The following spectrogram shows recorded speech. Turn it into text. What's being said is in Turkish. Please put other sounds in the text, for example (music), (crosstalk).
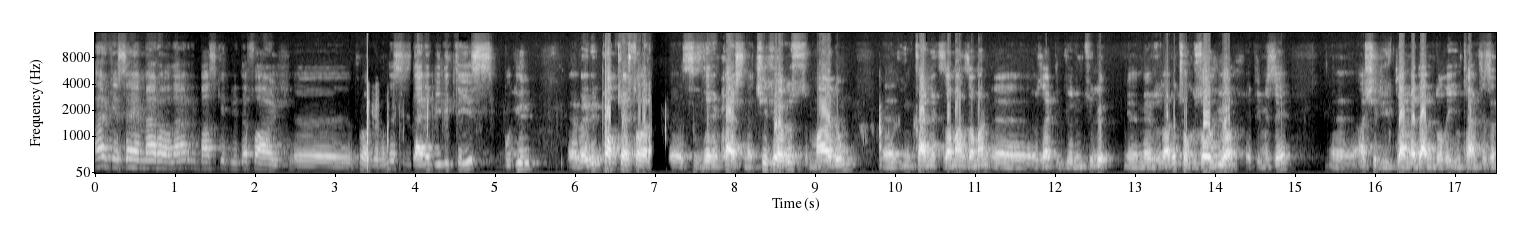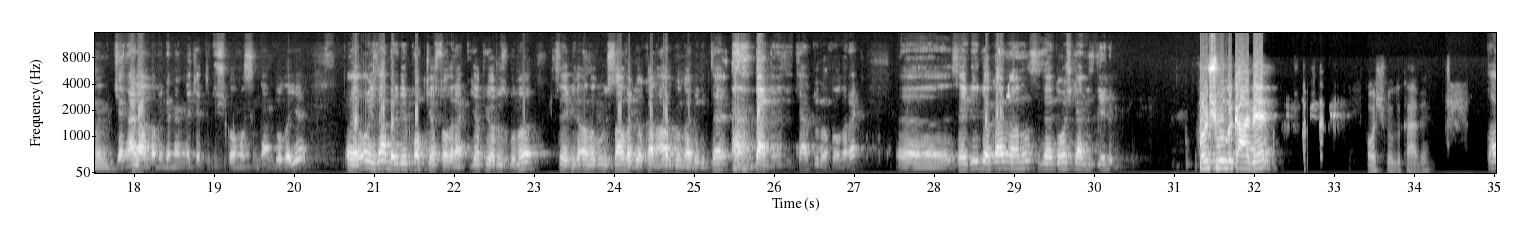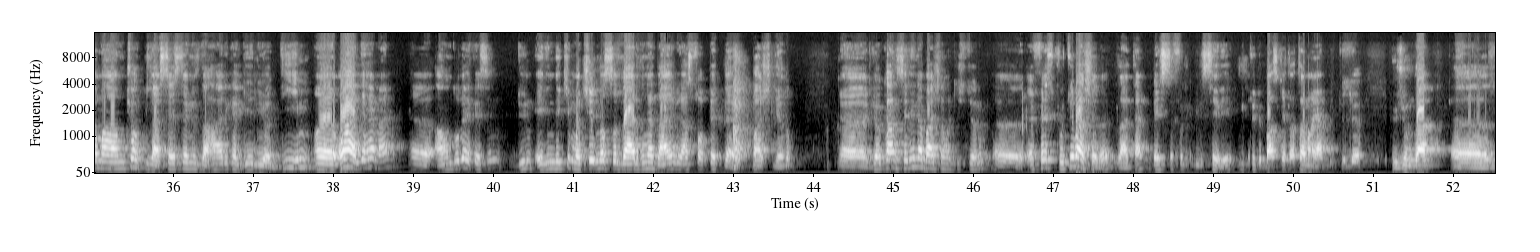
Herkese merhabalar. Basket bir de faal e, programında sizlerle birlikteyiz. Bugün e, böyle bir podcast olarak e, sizlerin karşısına çıkıyoruz. Malum e, internet zaman zaman e, özellikle görüntülü e, mevzularda çok zorluyor hepimizi. E, aşırı yüklenmeden dolayı, internet hızının genel anlamıyla memlekette düşük olmasından dolayı. E, o yüzden böyle bir podcast olarak yapıyoruz bunu. Sevgili Anadolu Uysal ve Gökhan Argun'la birlikte (clears throat) ben Deniz İlker Duralı olarak ee, sevgili Gökhan ve Anıl sizlere de hoş geldiniz diyelim. Hoş bulduk abi. Hoş bulduk abi. Tamam çok güzel sesleriniz de harika geliyor diyeyim. Ee, o halde hemen e, Anadolu Efes'in dün elindeki maçı nasıl verdiğine dair biraz sohbetle başlayalım. Ee, Gökhan seninle başlamak istiyorum. Ee, Efes kötü başladı zaten. 5-0'lık bir seri. Bir türlü basket atamayan, bir türlü hücumda e,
